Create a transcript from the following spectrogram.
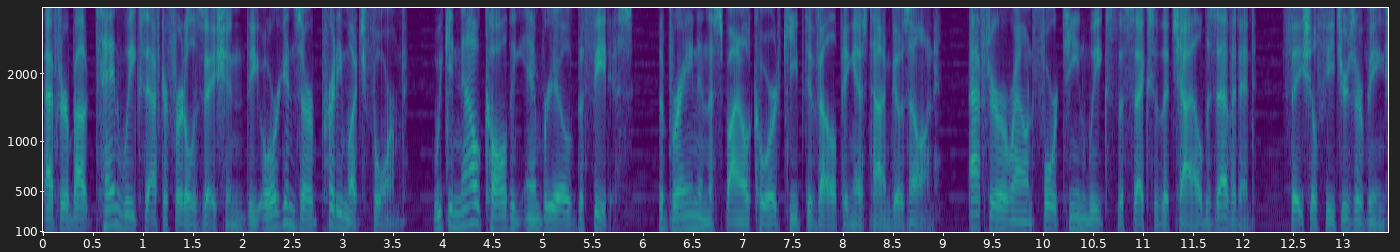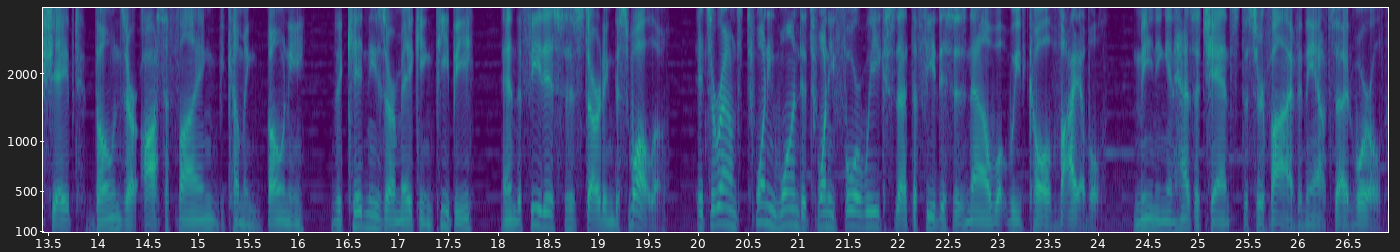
after about 10 weeks after fertilization, the organs are pretty much formed. We can now call the embryo the fetus. The brain and the spinal cord keep developing as time goes on. After around 14 weeks, the sex of the child is evident. Facial features are being shaped, bones are ossifying, becoming bony, the kidneys are making pee-pee, and the fetus is starting to swallow. It's around 21 to 24 weeks that the fetus is now what we'd call viable, meaning it has a chance to survive in the outside world.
